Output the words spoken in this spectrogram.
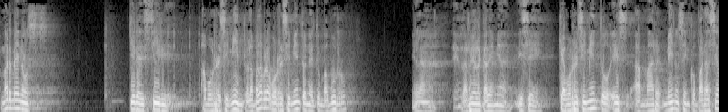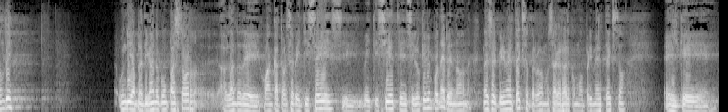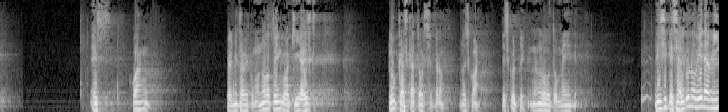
Amar menos quiere decir aborrecimiento. La palabra aborrecimiento en el tumbaburro en la, Real Academia dice que aborrecimiento es amar menos en comparación de. Un día platicando con un pastor, hablando de Juan 14, 26 y 27, si lo quieren poner, no, no es el primer texto, pero vamos a agarrar como primer texto el que es Juan, permítame, como no lo tengo aquí, es Lucas 14, pero no es Juan, disculpe, no lo tomé. Dice que si alguno viene a mí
